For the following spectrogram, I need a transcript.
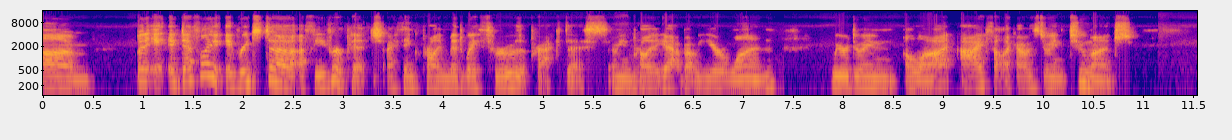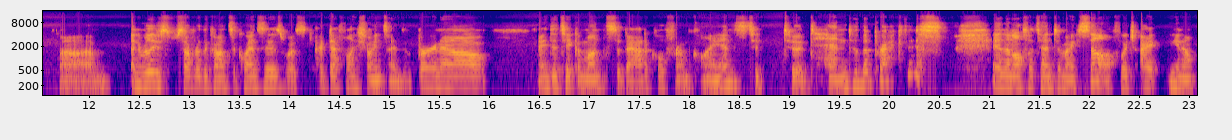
Um, but it, it, definitely it reached a, a, fever pitch. I think probably midway through the practice. I mean, mm probably yeah, about year one, we were doing a lot. I felt like I was doing too much. Um, and really just suffered the consequences was definitely showing signs of burnout. I did take a month sabbatical from clients to, to attend to the practice and then also attend to myself, which I, you know,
